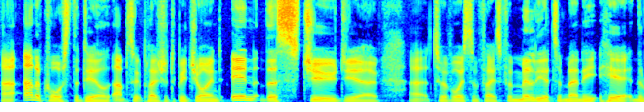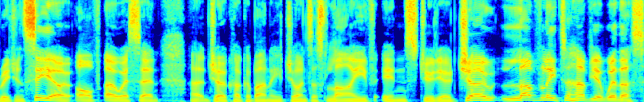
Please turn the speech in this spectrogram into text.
Uh, and of course, the deal. Absolute pleasure to be joined in the studio uh, to a voice and face familiar to many here in the region. CEO of OSN, uh, Joe Cotabani, joins us live in studio. Joe, lovely to have you with us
